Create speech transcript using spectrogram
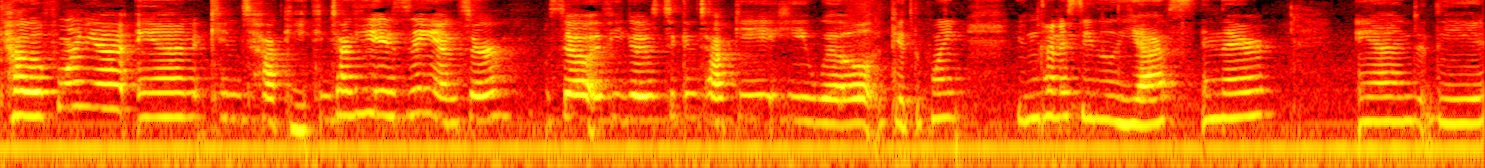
California and Kentucky. Kentucky is the answer. So if he goes to Kentucky, he will get the point. You can kind of see the yes in there and the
